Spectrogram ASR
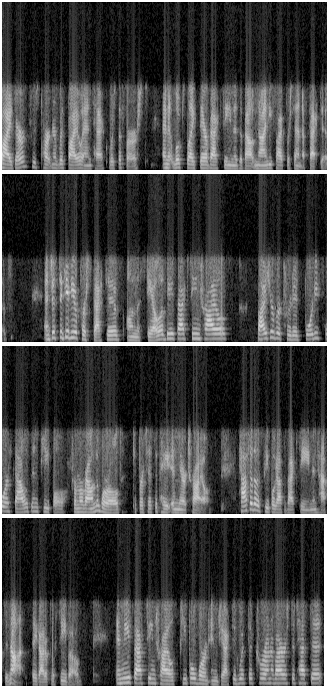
Pfizer, who's partnered with BioNTech, was the first, and it looks like their vaccine is about 95% effective. And just to give you a perspective on the scale of these vaccine trials, Pfizer recruited 44,000 people from around the world to participate in their trial. Half of those people got the vaccine and half did not. They got a placebo. In these vaccine trials, people weren't injected with the coronavirus to test it.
